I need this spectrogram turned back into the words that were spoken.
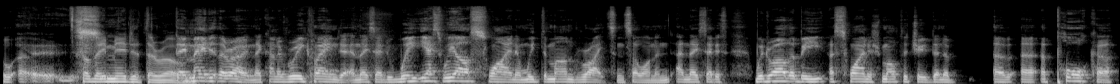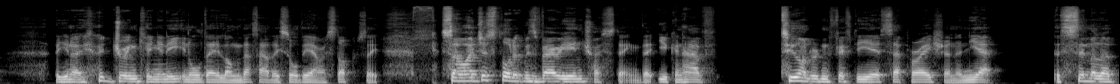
so they made it their own. they made it their own. They kind of reclaimed it, and they said, "We yes, we are swine, and we demand rights, and so on." And and they said, it's, "We'd rather be a swinish multitude than a a, a, a porker, you know, drinking and eating all day long." That's how they saw the aristocracy. So I just thought it was very interesting that you can have 250 years separation, and yet the similar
